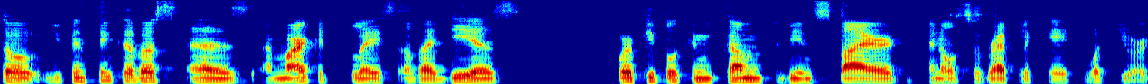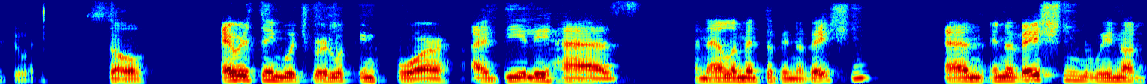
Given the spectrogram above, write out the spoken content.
So you can think of us as a marketplace of ideas where people can come to be inspired and also replicate what you are doing. So everything which we're looking for ideally has an element of innovation. And innovation, we not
